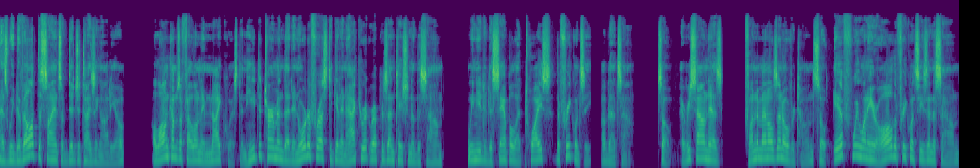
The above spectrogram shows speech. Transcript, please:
as we develop the science of digitizing audio, along comes a fellow named Nyquist, and he determined that in order for us to get an accurate representation of the sound, we needed to sample at twice the frequency of that sound. So, every sound has fundamentals and overtones. So, if we want to hear all the frequencies in a sound,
